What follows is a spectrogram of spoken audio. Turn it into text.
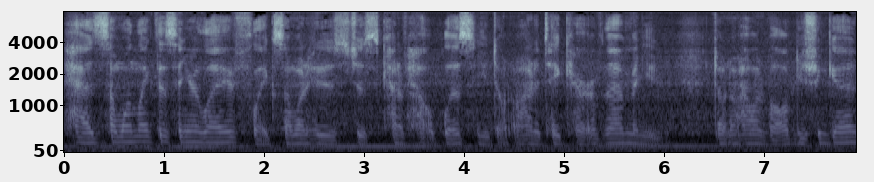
had someone like this in your life, like someone who's just kind of helpless and you don't know how to take care of them and you don't know how involved you should get.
